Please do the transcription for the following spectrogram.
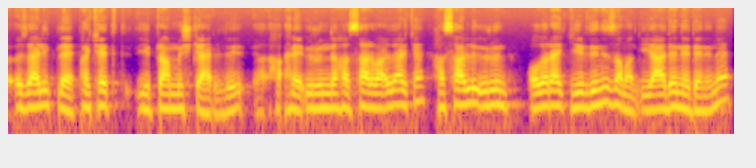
özellikle paket yıpranmış geldi. ha- Hani üründe hasar var derken hasarlı ürün olarak girdiğiniz zaman iade nedenine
